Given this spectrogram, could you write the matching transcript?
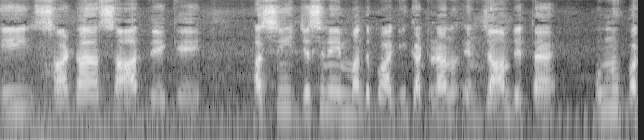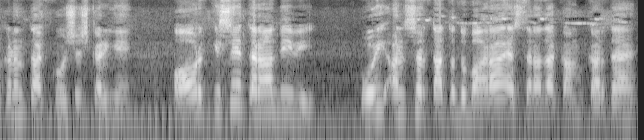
ਕਿ ਸਾਡਾ ਸਾਥ ਦੇ ਕੇ ਅਸੀਂ ਜਿਸ ਨੇ ਮੰਦਭਾਗੀ ਘਟਨਾ ਨੂੰ ਇੰਜਾਮ ਦਿੱਤਾ ਹੈ, ਉਹਨੂੰ ਪਕੜਨ ਤੱਕ ਕੋਸ਼ਿਸ਼ ਕਰੀਏ ਔਰ ਕਿਸੇ ਤਰ੍ਹਾਂ ਦੀ ਵੀ ਕੋਈ ਅਨਸਰ ਤੱਤ ਦੁਬਾਰਾ ਇਸ ਤਰ੍ਹਾਂ ਦਾ ਕੰਮ ਕਰਦਾ ਹੈ,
